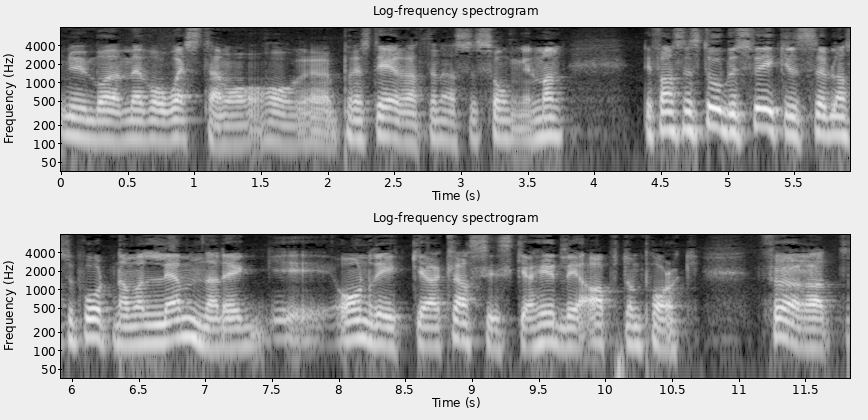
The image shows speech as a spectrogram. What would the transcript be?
nu med vad West Ham har presterat den här säsongen. Man, det fanns en stor besvikelse bland supporterna när man lämnade eh, anrika, klassiska, hedliga Upton Park. För att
